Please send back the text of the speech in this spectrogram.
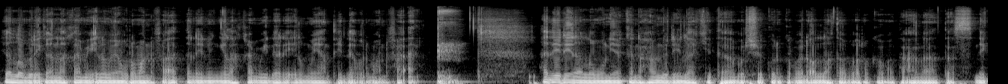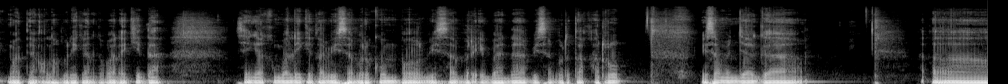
Ya Allah berikanlah kami ilmu yang bermanfaat dan lindungilah kami dari ilmu yang tidak bermanfaat. Hadirin Allah muliakan Alhamdulillah kita bersyukur kepada Allah Tabaraka wa Ta'ala atas nikmat yang Allah berikan kepada kita sehingga kembali kita bisa berkumpul, bisa beribadah, bisa bertakarrub, bisa menjaga uh,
